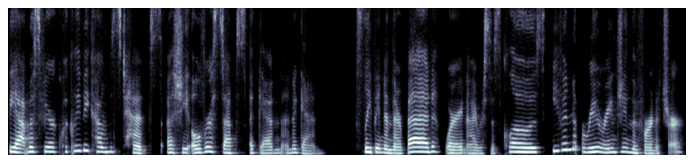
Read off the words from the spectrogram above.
The atmosphere quickly becomes tense as she oversteps again and again, sleeping in their bed, wearing Iris's clothes, even rearranging the furniture.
